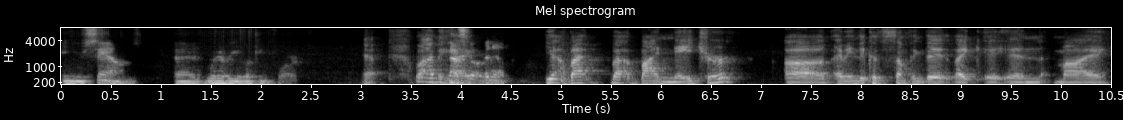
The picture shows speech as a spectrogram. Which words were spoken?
in your sound, uh, whatever you're looking for. Yeah. Well, I mean, That's I, not vanilla. yeah, by, by, by nature, uh, I mean, because it's something that like in my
